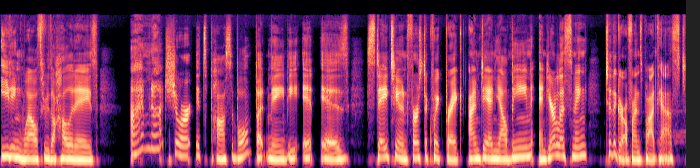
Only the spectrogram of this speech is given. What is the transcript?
eating well through the holidays. I'm not sure it's possible, but maybe it is. Stay tuned. First, a quick break. I'm Danielle Bean, and you're listening to the Girlfriends Podcast.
